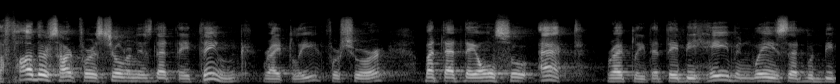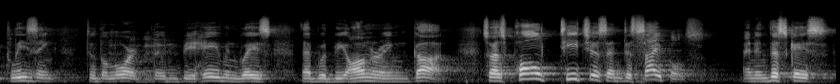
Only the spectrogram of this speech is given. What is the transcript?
A father's heart for his children is that they think rightly, for sure, but that they also act rightly, that they behave in ways that would be pleasing to the Lord, they behave in ways that would be honoring God. So, as Paul teaches and disciples, and in this case,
